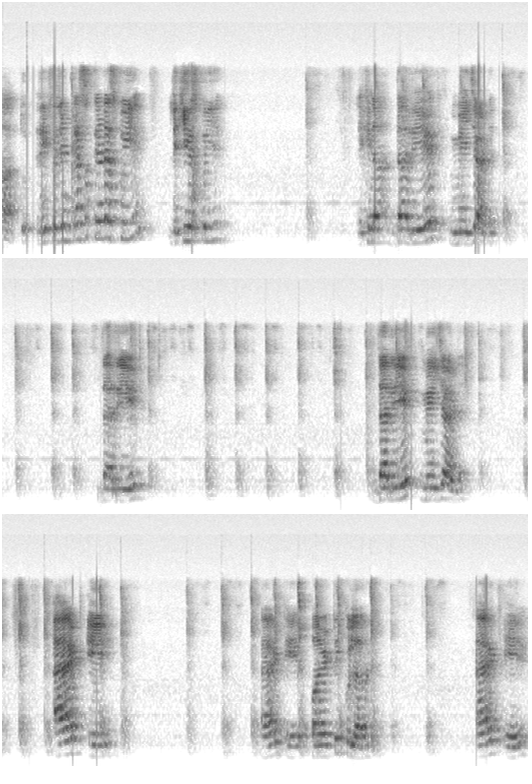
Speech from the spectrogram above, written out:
हाँ तो रिप्रेजेंट कर सकते हैं इसको ये? लिखिए इसको ये. लेकिन the rate measured the rate the rate measured at a at a particular, at a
